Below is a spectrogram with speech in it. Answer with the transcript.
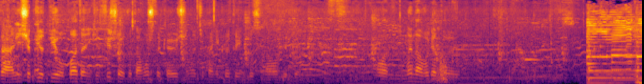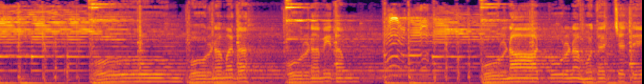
Да, они еще пьют пиво Бат, а не Кинфишер, потому что, короче, ну, типа, они крутые индусы на отдыхе. Вот, мы на выготовили. ॐ पूर्णमदः पूर्णमिदं पूर्णात् पूर्णमुदच्यते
